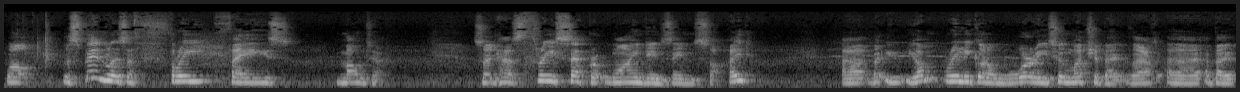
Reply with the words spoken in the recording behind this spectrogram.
Well the spindle is a three phase motor. So it has three separate windings inside. Uh, but you, you haven't really got to worry too much about that, uh, about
